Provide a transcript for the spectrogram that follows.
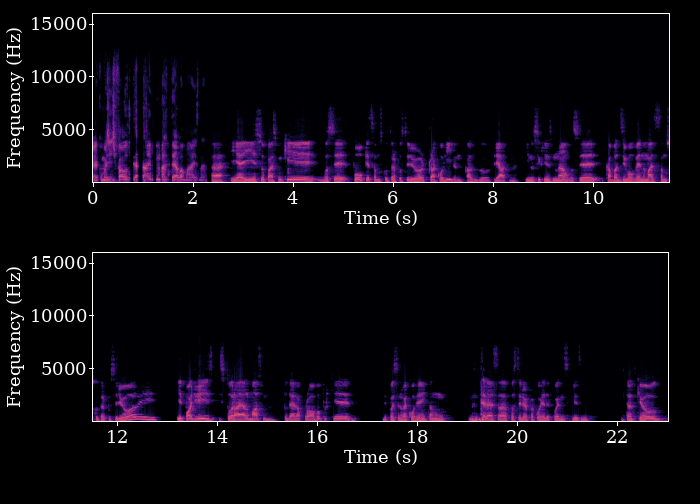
É, como a gente fala, o triatlo martela mais, né? É, e aí isso faz com que você poupe essa musculatura posterior para a corrida, no caso do triatlo, né? E no ciclismo não, você acaba desenvolvendo mais essa musculatura posterior e, e pode estourar ela o máximo que puder na prova, porque depois você não vai correr, então não, não interessa a posterior para correr depois no ciclismo. Tanto que eu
